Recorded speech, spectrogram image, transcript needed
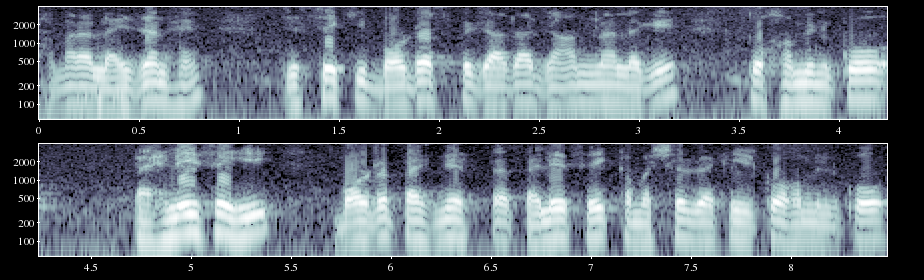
हमारा लाइजन है, जिससे कि बॉर्डर्स पे ज़्यादा जाम ना लगे तो हम इनको पहले से ही, बॉर्डर पहले पहले से ही कमर्शियल व्हीकल को हम इनको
